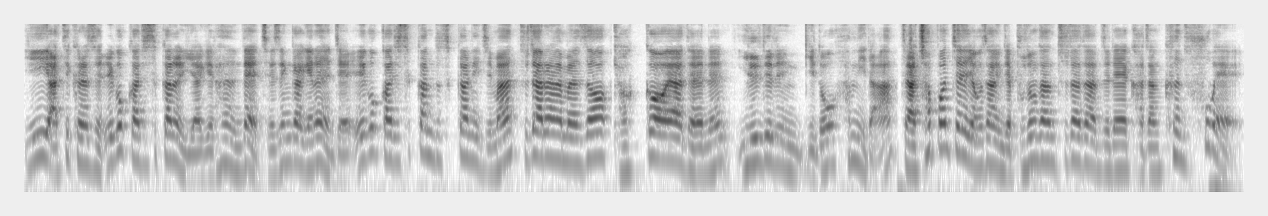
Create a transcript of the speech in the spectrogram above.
이 아티클에서 7가지 습관을 이야기를 하는데 제 생각에는 이제 7가지 습관도 습관이지만 투자를 하면서 겪어야 되는 일들이기도 합니다. 자, 첫 번째 영상 이제 부동산 투자자들의 가장 큰 후회에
